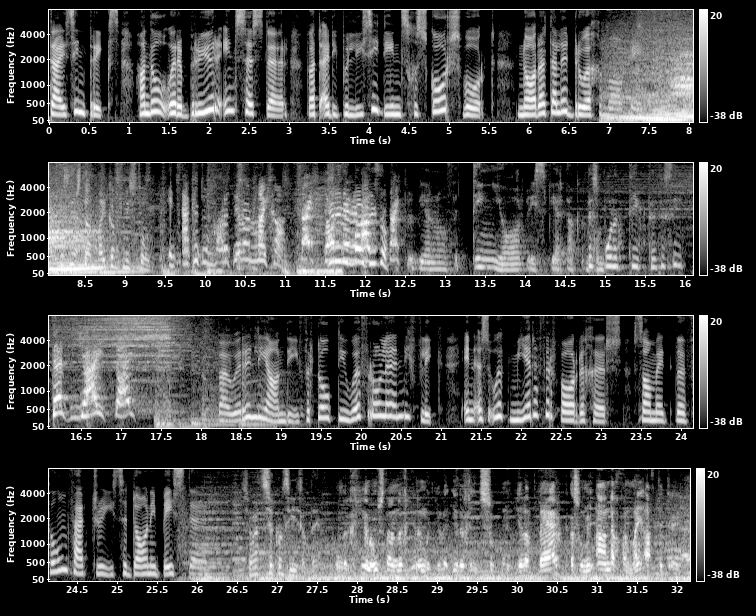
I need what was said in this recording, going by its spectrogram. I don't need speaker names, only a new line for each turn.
Daisy Tricks handel oor 'n broer en suster wat uit die polisie diens geskort word nadat hulle droog gemaak het.
Ek is eers aan my kant van die stoel.
En ek het hom maar aan my kant. Sy
Hierdie
stop
meisie stop.
Sy probeer nou vir 10 jaar by die speurtak
Dis politiek, dit is nie.
Dis jy, sy.
Bouwer en Leandi vertolk die hoofrolle in die fliek en is ook mede-vervaardigers saam met The Film Factory se Dani Bester.
So wat soek ons hier altyd?
Onder geen omstandighede moet julle enigiets soek nie. Julle werk is om die aandag van my af te trek.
